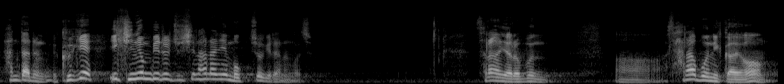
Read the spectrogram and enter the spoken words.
한다는 거예요. 그게 이 기념비를 주신 하나님의 목적이라는 거죠. 사랑하는 여러분, 어, 살아보니까요,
